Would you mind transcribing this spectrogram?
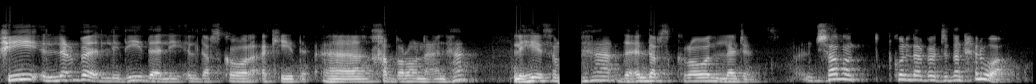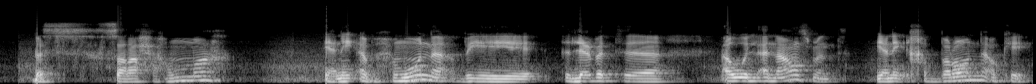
في اللعبة الجديدة ل Elder Scroll أكيد آه خبرونا عنها اللي هي يسمونها The Elder Scroll Legends إن شاء الله تكون لعبة جدا حلوة بس صراحة هم يعني أبهمونا بلعبة آه أو ال announcement يعني خبرونا okay.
